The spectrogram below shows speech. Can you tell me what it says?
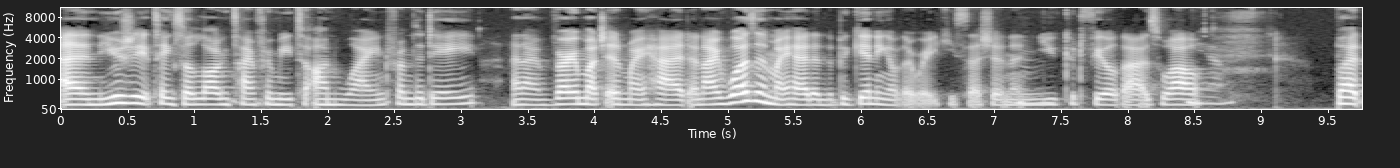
And usually it takes a long time for me to unwind from the day. And i'm very much in my head. And i was in my head in the beginning of the reiki session and Mm. you could feel that as well. Yeah, but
